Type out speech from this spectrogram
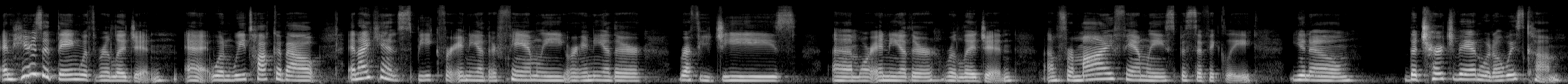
and here's the thing with religion uh, when we talk about and i can't speak for any other family or any other refugees um, or any other religion. Um, for my family specifically you know the church van would always come.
